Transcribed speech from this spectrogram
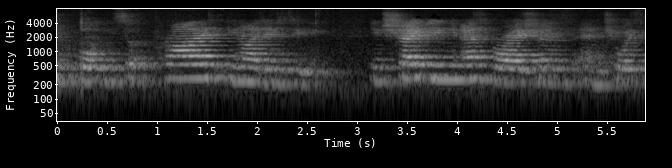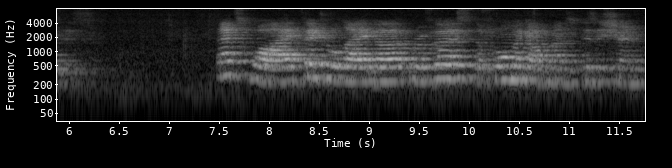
importance of pride in identity, in shaping aspirations and choices. That's why Federal Labor reversed the former government's position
